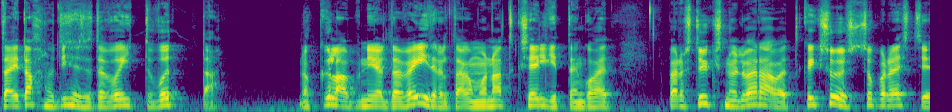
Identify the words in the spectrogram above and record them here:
ta ei tahtnud ise seda võitu võtta. noh, kõlab nii-öelda veidralt, aga ma natuke selgitan kohe, et pärast üks-null väravat, kõik sujus super hästi,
